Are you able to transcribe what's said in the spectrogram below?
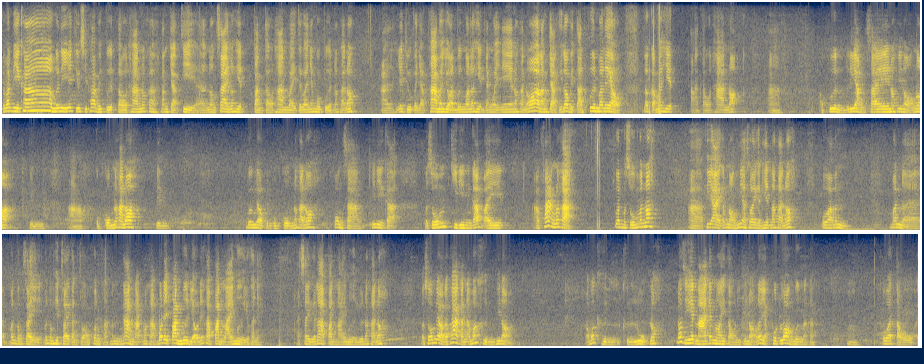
สวัสดีค่ะมื้อนี้ยายจิ๋วสิพาไปเปิดเตาถ่านเนาะค่ะ หลังจากที่น้องไส้เราเฮ็ดปั่นเตาถ่านไว้แต่ว่ายังบ่เปิดเนาะค่ะเนาะอ่ายายจิ๋วก็อยากพามาหย้อนเบิ่งว่าเราเฮ็ดยังไว้แน่เนาะค่ะเนาะหลังจากที่เราไปตัดฟืนมาแล้ว แล้วก็มาเฮ็ดอ่าเตาถ่านเนาะอ่าเอาฟืนเลี้ยงใส่เนาะพี่น้องเนาะเป็นอ่ากลมๆเนาะค่ะเนาะเป็น เบิ่งแล้วเป็นกลมๆเนาะค่ะเนาะโครงสร้างที่นี่ก็ผสมขี้ดินกับไออ่าฟางเนาะค่ะ ส่วนผสมมันเนาะอ่าพี่ไอ้กับน้องเมียซอยกันเฮ็ดนะค่ะเนาะเพราะว่ามันมันเอ่อมันต้องใส่มันต้องเฮ็ดซอยกันสองคนค่ะ มันงานหนักเนาะค่ะบ่ได้ปั้นมือเดียวเด้ค่ะ ปั้นหลายมืออยู่ค่ะเนี่ยใส่เวลาปั้นหลายมืออยู่นะคะเนาะผสมแล้วก็พากันเอามาขึ้นพี่น้องเอามาขึ้นขึ้นลูกเนาะเราสิเฮ็ดหนาจักหน่อยเต่านี่พี่น้องเราอยากทดลองเบิ่งนะคะอืมเพราะว่าเต่าไอ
